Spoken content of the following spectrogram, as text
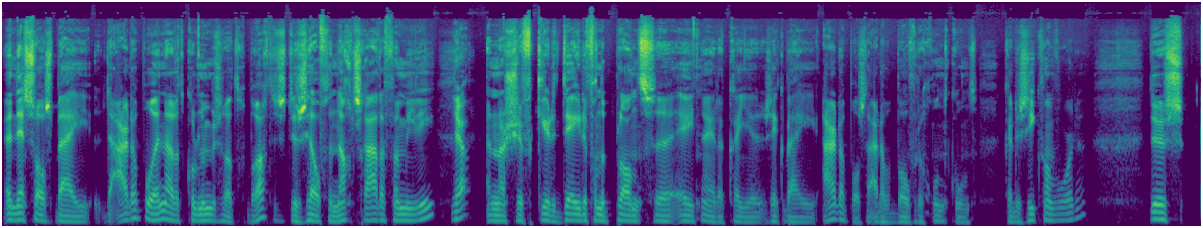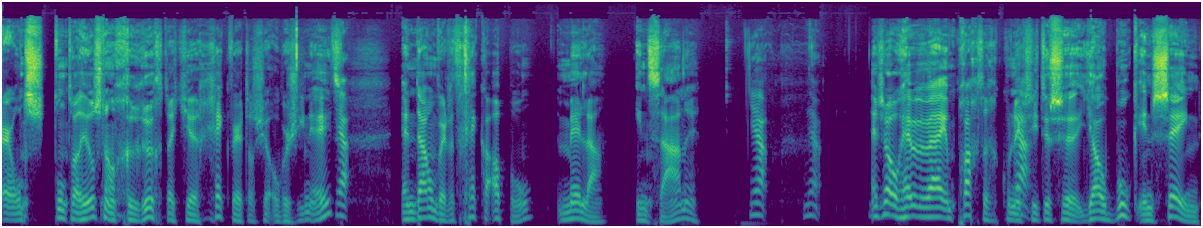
En net zoals bij de aardappel, hè, nadat Columbus had gebracht. Het is dezelfde nachtschadenfamilie. Ja. En als je verkeerde delen van de plant eh, eet, nou ja, dan kan je, zeker bij aardappels, als de aardappel boven de grond komt, kan je er ziek van worden. Dus er ontstond al heel snel een gerucht dat je gek werd als je aubergine eet. Ja. En daarom werd het gekke appel Mella insane. ja. En zo hebben wij een prachtige connectie Ja. tussen jouw boek Insane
